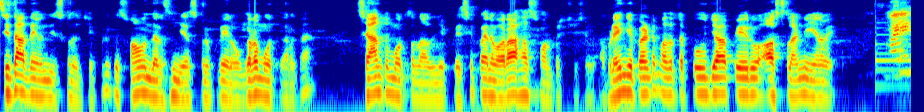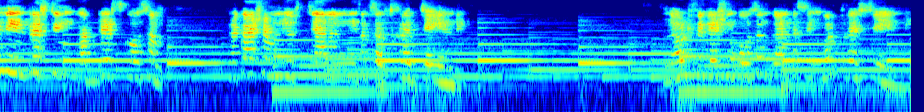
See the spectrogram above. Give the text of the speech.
సీతాదేవిని తీసుకుని వచ్చేప్పుడు ఇక స్వామిని దర్శనం చేసుకున్నప్పుడు నేను ఉగ్రమూర్తి కనుక శాంతమూర్తి ఉన్నారని చెప్పేసి పైన వరాహస్వామి ప్రతిష్ఠించాడు అప్పుడు ఏం చెప్పారంటే మొదట పూజ పేరు ఆస్తులు అన్ని ఎనభై మరిన్ని ఇంట్రెస్టింగ్ అప్డేట్స్ కోసం ప్రకాశం న్యూస్ ఛానల్ని సబ్స్క్రైబ్ చేయండి. నోటిఫికేషన్ కోసం గంట సింబల్ ప్రెస్ చేయండి.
